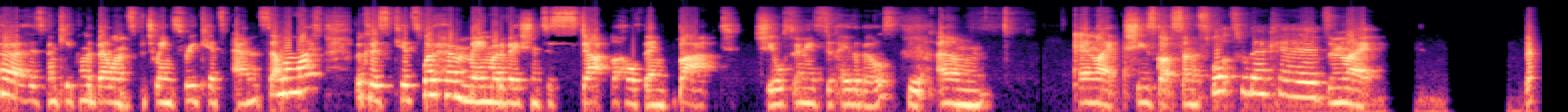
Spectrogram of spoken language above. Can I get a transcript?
her has been keeping the balance between three kids and salon life because kids were her main motivation to start the whole thing, but she also needs to pay the bills. Yeah. Um, and like she's got summer sports with her kids, and like that,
